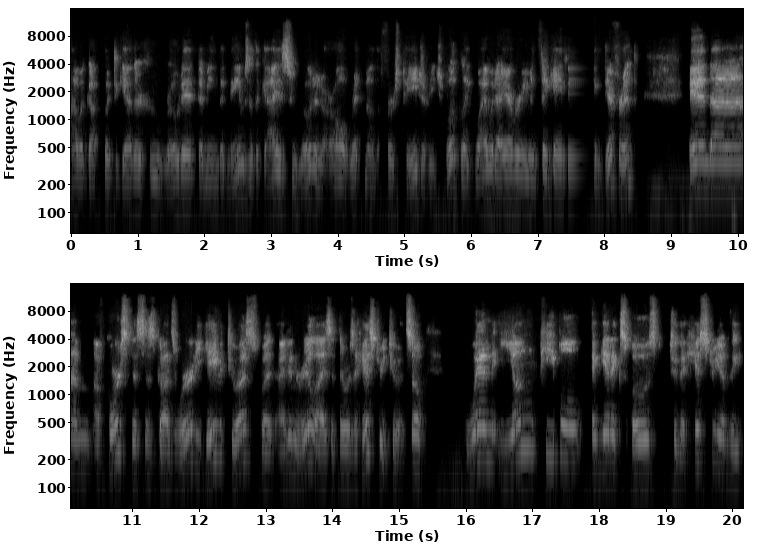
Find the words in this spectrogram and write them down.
how it got put together, who wrote it. I mean, the names of the guys who wrote it are all written on the first page of each book. Like, why would I ever even think anything different? And um, of course, this is God's word. He gave it to us, but I didn't realize that there was a history to it. So when young people get exposed to the history of the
